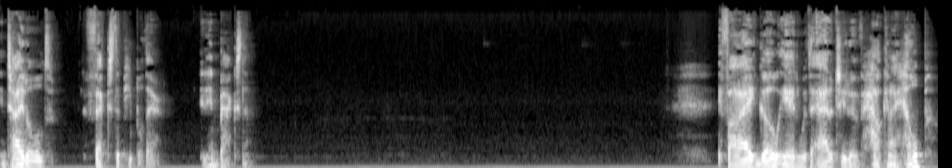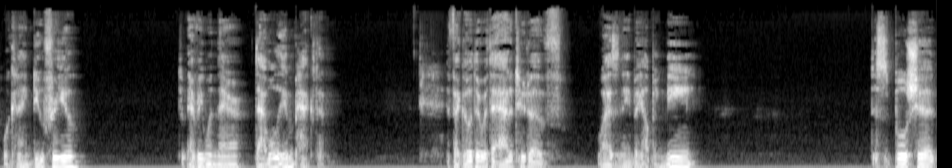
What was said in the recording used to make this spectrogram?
entitled, affects the people there. It impacts them. If I go in with the attitude of, how can I help? What can I do for you? To everyone there, that will impact them. If I go there with the attitude of, why isn't anybody helping me? This is bullshit.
